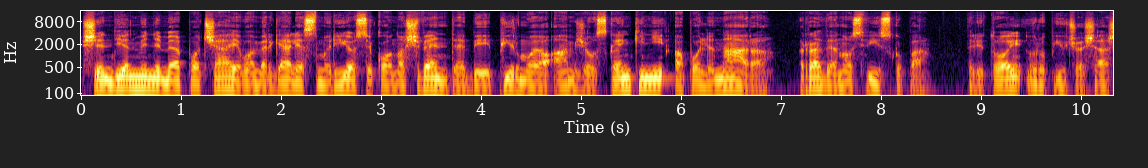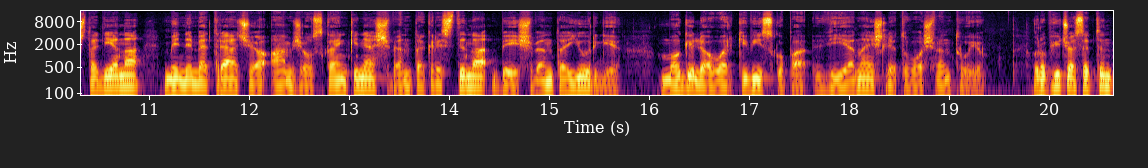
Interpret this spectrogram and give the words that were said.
Šiandien minime Počiajevo mergelės Marijos ikono šventę bei pirmojo amžiaus kankinį Apolinarą, Ravenos vyskupą. Rytoj, rūpjūčio 6 dieną, minime trečiojo amžiaus kankinę Šventą Kristiną bei Šventą Jurgį, Mogiliovo arkivyskupą, vieną iš Lietuvo šventųjų. Rūpjūčio 7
